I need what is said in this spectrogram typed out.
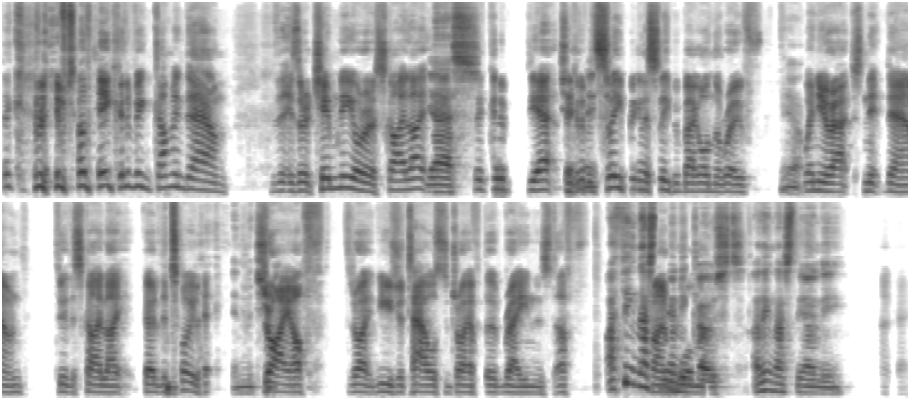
They could have lived. on- They could have been coming down. Is there a chimney or a skylight? Yes. They could have, yeah, they could have been sleeping in a sleeping bag on the roof. Yeah. When you're out, just nip down through the skylight, go to the toilet, In the dry off, dry, use your towels to dry off the rain and stuff. I think that's Try the only warm- ghost. I think that's the only. Okay.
